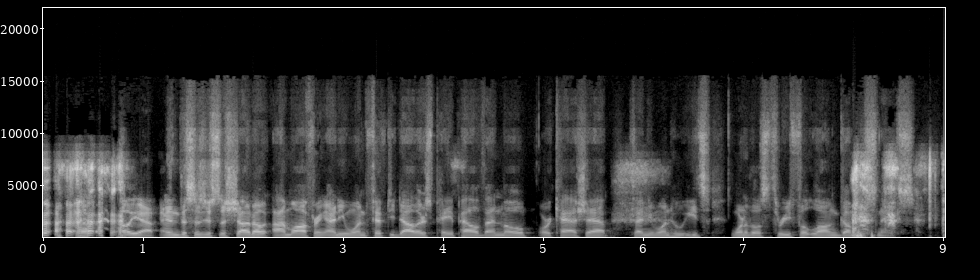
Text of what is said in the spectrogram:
Yep. Oh yeah, and this is just a shout out. I'm offering anyone fifty dollars PayPal, Venmo, or Cash App to anyone who eats one of those three foot long gummy snakes.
